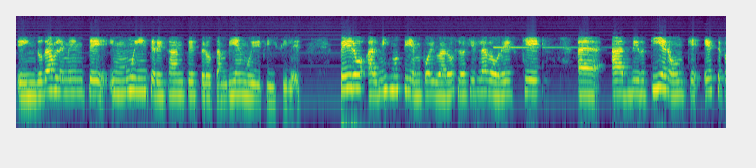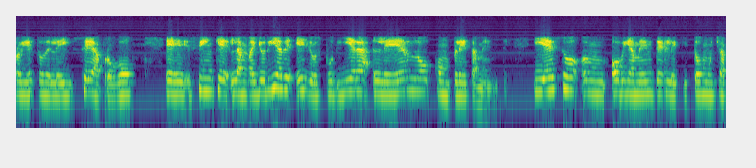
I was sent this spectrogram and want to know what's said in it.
indudablemente muy interesantes, pero también muy difíciles. Pero al mismo tiempo hay varios legisladores que eh, advirtieron que este proyecto de ley se aprobó eh, sin que la mayoría de ellos pudiera leerlo completamente. Y eso um, obviamente le quitó mucha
